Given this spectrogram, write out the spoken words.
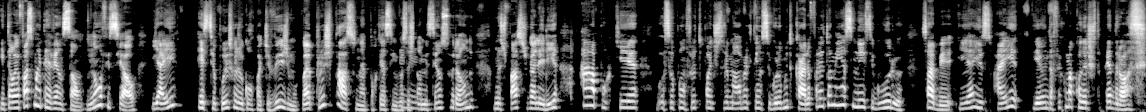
Então eu faço uma intervenção não oficial, e aí esse políticas do corpo e ativismo vai para o espaço, né? Porque assim, vocês estão uhum. me censurando no espaço de galeria. Ah, porque o seu panfleto pode destruir uma obra que tem um seguro muito caro. Eu falei, eu também assinei seguro, sabe? E é isso. Aí eu ainda fui com uma coleirista pedrosa.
